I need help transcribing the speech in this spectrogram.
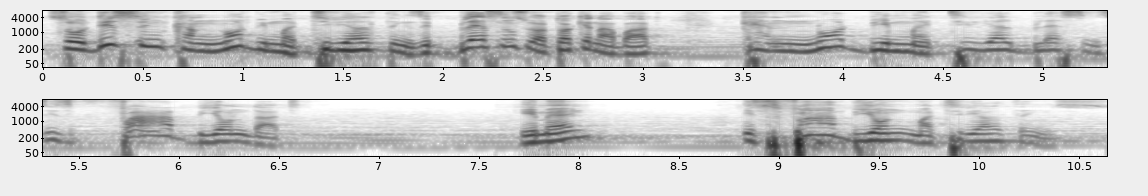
So this thing cannot be material things. The blessings we are talking about cannot be material blessings. It's far beyond that. Amen. It's far beyond material things.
